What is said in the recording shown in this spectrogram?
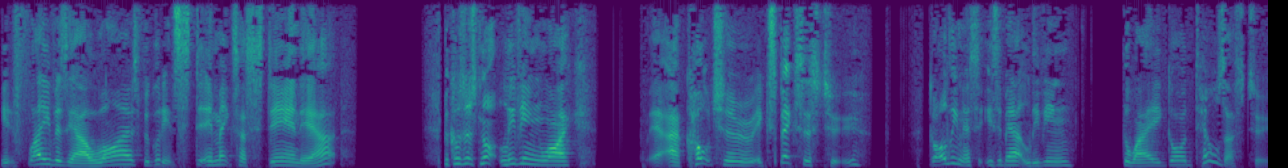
it flavors our lives for good. It, it makes us stand out because it's not living like our culture expects us to, godliness is about living the way God tells us to.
